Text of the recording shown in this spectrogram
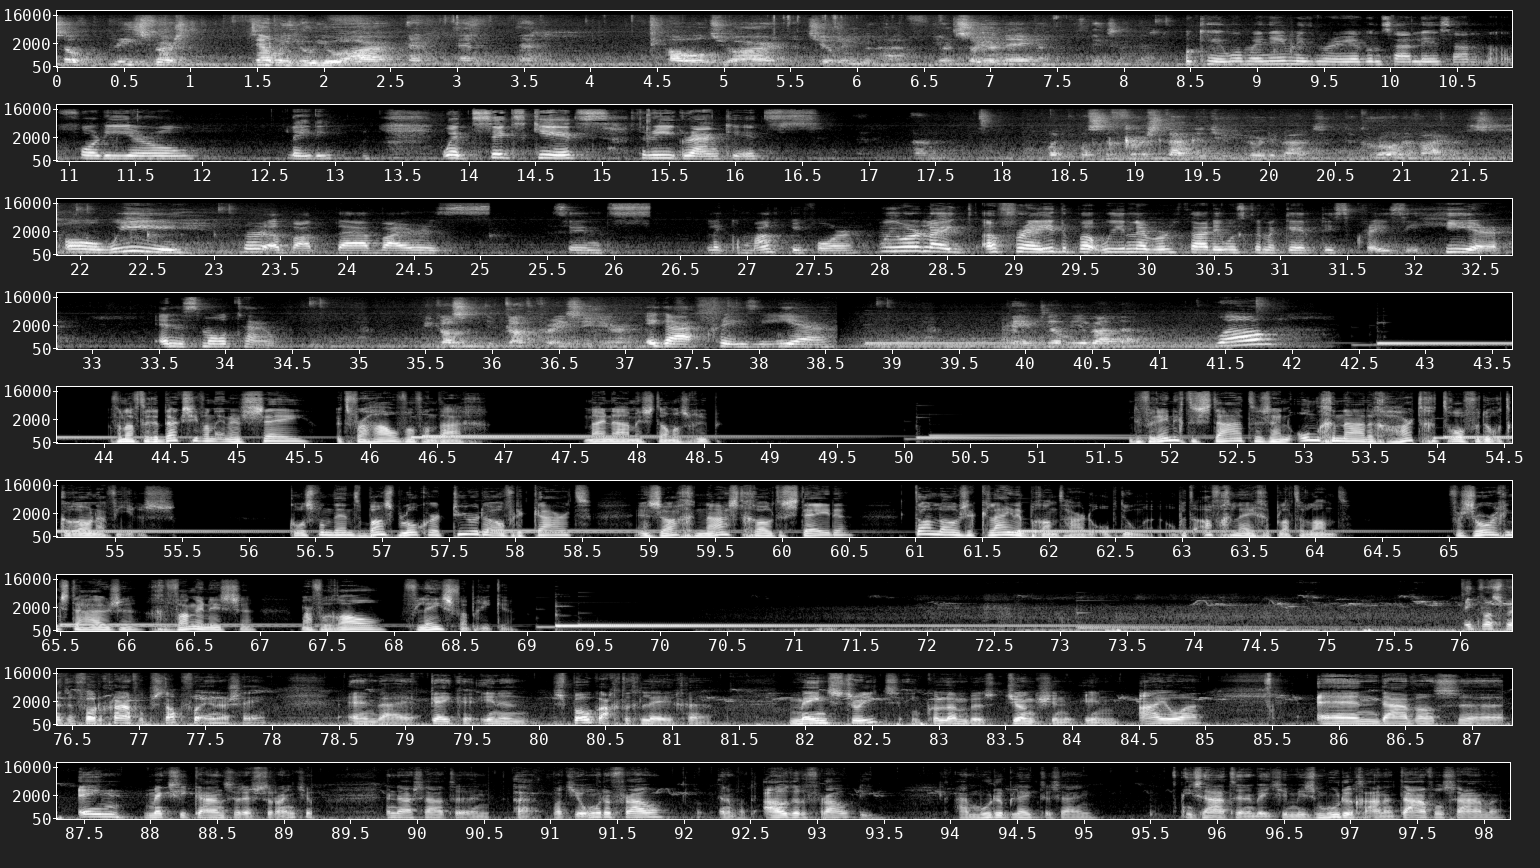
So please first tell me who you are and, and, and how old you are, the children you have, your, so your name and things like that. Okay, well, my name is Maria Gonzalez. I'm a 40 year old lady with six kids, three grandkids. Um, what was the first time that you heard about the coronavirus? Oh, we heard about that virus since like a month before. We were like afraid, but we never thought it was gonna get this crazy here in a small town. Because it got crazy here. It got crazy, yeah. Can you tell me about that? Well, Vanaf de redactie van NRC het verhaal van vandaag. Mijn naam is Thomas Ruip. De Verenigde Staten zijn ongenadig hard getroffen door het coronavirus. Correspondent Bas Blokker tuurde over de kaart en zag naast grote steden talloze kleine brandhaarden opdoemen op het afgelegen platteland. Verzorgingstehuizen, gevangenissen, maar vooral vleesfabrieken. Ik was met een fotograaf op stap voor NRC. En wij keken in een spookachtig gelegen Main Street in Columbus Junction in Iowa. En daar was eh, één Mexicaans restaurantje. En daar zaten een eh, wat jongere vrouw en een wat oudere vrouw, die haar moeder bleek te zijn. Die zaten een beetje mismoedig aan een tafel samen.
